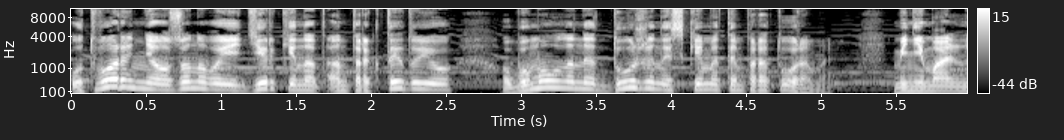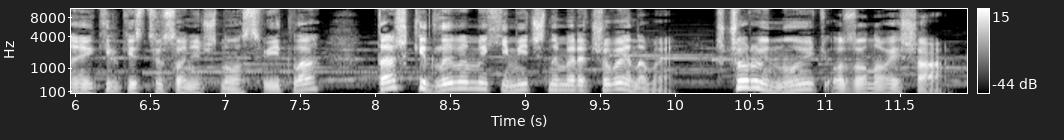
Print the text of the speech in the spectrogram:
Утворення озонової дірки над Антарктидою обумовлене дуже низькими температурами, мінімальною кількістю сонячного світла та шкідливими хімічними речовинами, що руйнують озоновий шар.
